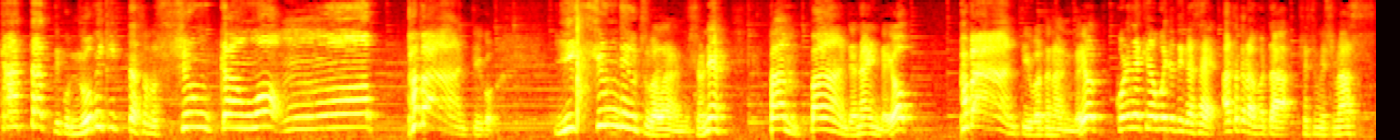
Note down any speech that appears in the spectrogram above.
当たったってこう伸びきったその瞬間をうんパンパーンっていうこう一瞬で打つ技なんですよね。パンパーンじゃないんだよ。パンパーンっていう技なんだよ。これだけ覚えておいてください。後からまた説明します。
